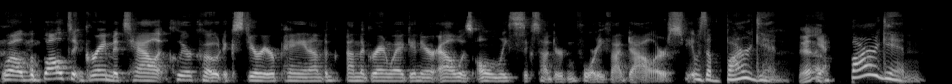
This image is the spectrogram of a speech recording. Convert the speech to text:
Well, the Baltic gray metallic clear coat exterior paint on the on the Grand Wagoneer L was only six hundred and forty five dollars. it was a bargain. Yeah. Yeah. Bargain.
